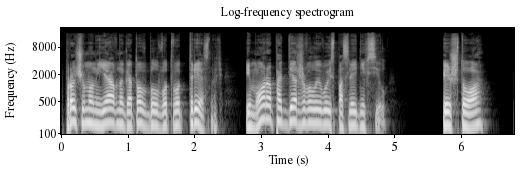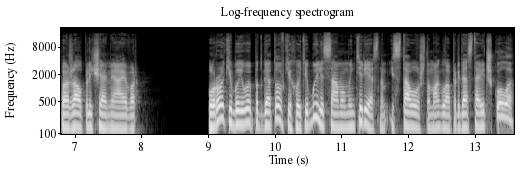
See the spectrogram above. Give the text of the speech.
Впрочем, он явно готов был вот-вот треснуть, и Мора поддерживала его из последних сил. «И что?» – пожал плечами Айвор. Уроки боевой подготовки хоть и были самым интересным из того, что могла предоставить школа,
